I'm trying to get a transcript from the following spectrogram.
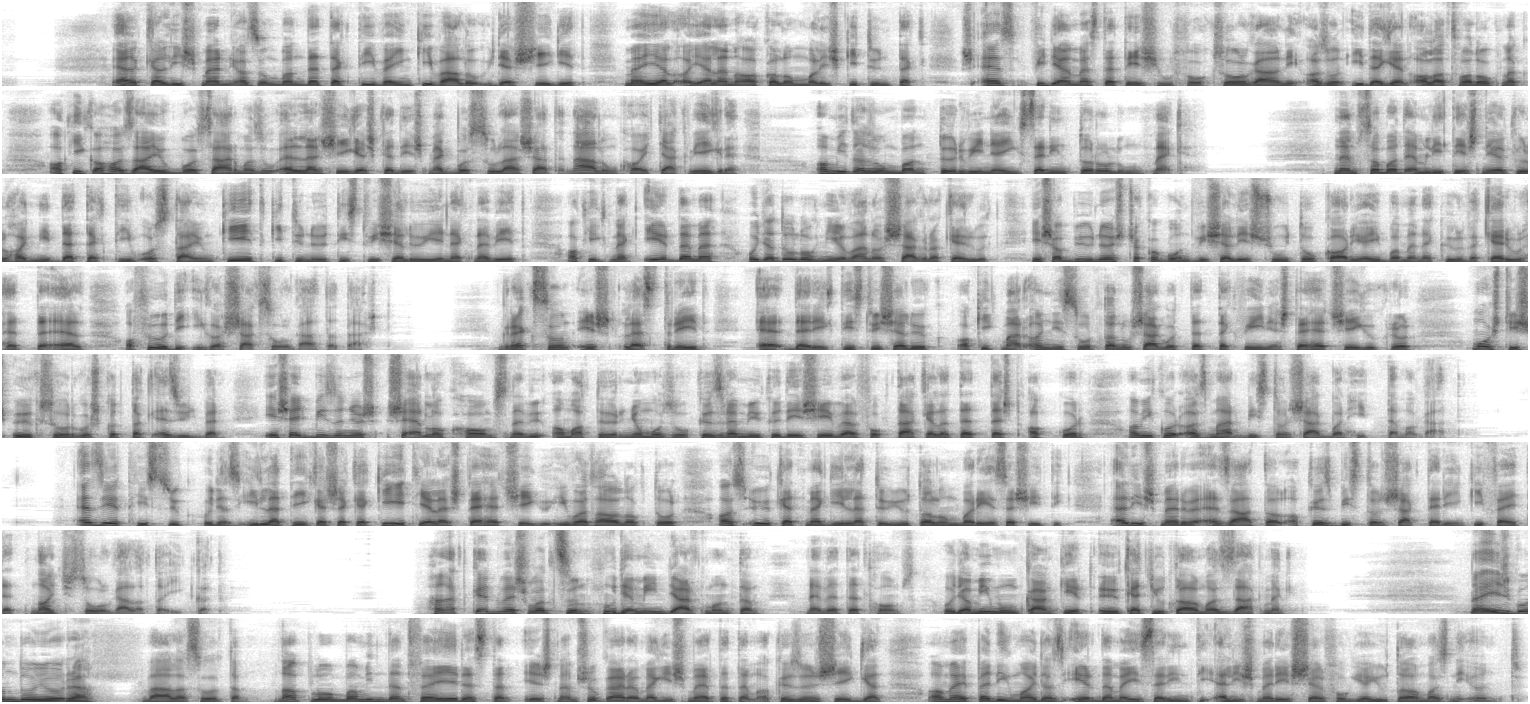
El kell ismerni azonban detektíveink kiváló ügyességét, melyel a jelen alkalommal is kitűntek, és ez figyelmeztetésül fog szolgálni azon idegen alatvalóknak, akik a hazájukból származó ellenségeskedés megbosszulását nálunk hajtják végre, amit azonban törvényeink szerint torolunk meg. Nem szabad említés nélkül hagyni detektív osztályunk két kitűnő tisztviselőjének nevét, akiknek érdeme, hogy a dolog nyilvánosságra került, és a bűnös csak a gondviselés sújtó karjaiba menekülve kerülhette el a földi igazságszolgáltatást. Gregson és Lestrade e derék tisztviselők, akik már annyiszor tanúságot tettek fényes tehetségükről, most is ők szorgoskodtak ezügyben, és egy bizonyos Sherlock Holmes nevű amatőr nyomozó közreműködésével fogták el a tettest akkor, amikor az már biztonságban hitte magát. Ezért hisszük, hogy az illetékeseke két jeles tehetségű hivatalnoktól az őket megillető jutalomba részesítik, elismerve ezáltal a közbiztonság terén kifejtett nagy szolgálataikat. Hát, kedves Watson, ugye mindjárt mondtam, nevetett Holmes, hogy a mi munkánkért őket jutalmazzák meg. Ne is gondoljon rá, válaszoltam. Naplomban mindent feljegyeztem, és nem sokára megismertetem a közönséggel, amely pedig majd az érdemei szerinti elismeréssel fogja jutalmazni önt.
